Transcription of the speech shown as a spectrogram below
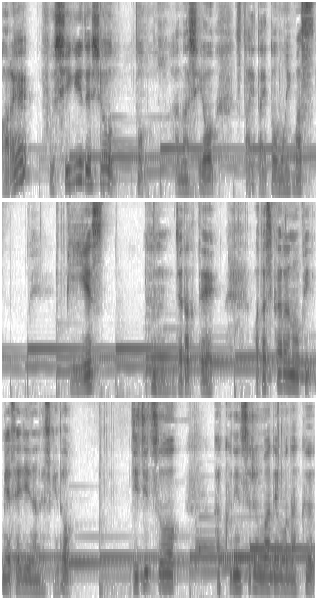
あれ？不思議でしょう。と話を伝えたいと思います。PS じゃなくて私からのメッセージなんですけど事実を確認するまでもなく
